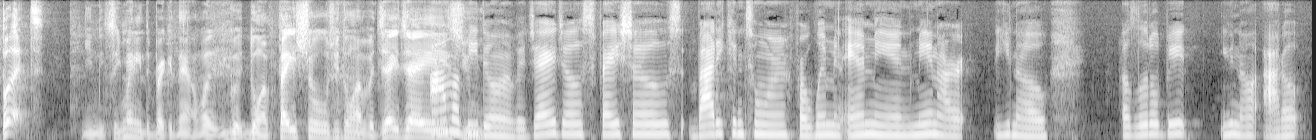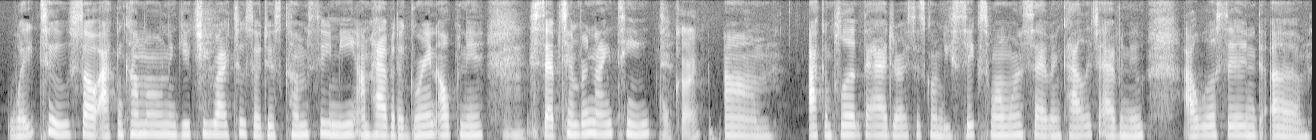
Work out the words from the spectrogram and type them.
But you need, so you may need to break it down. What you doing facials? You doing vajayjays? I'm gonna you, be doing vajayjays, facials, body contouring for women and men. Men are, you know, a little bit, you know, out of weight too. So I can come on and get you right too. So just come see me. I'm having a grand opening September 19th. Okay. Um, I can plug the address. It's going to be 6117 College Avenue. I will send um,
